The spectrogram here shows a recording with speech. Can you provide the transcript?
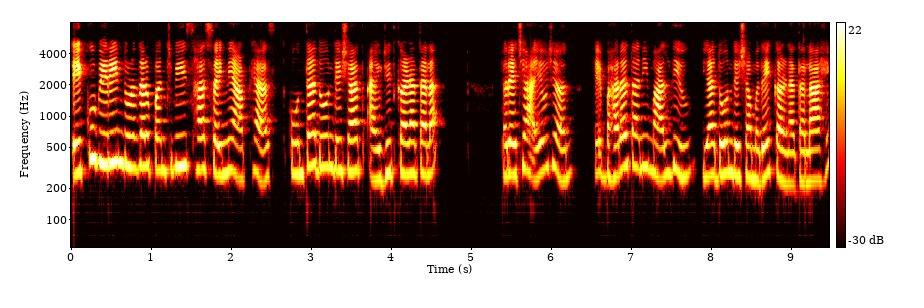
एकुबेरीन दोन हजार पंचवीस हा सैन्य अभ्यास कोणत्या दोन देशात आयोजित करण्यात आला? तर याचे आयोजन हे भारत आणि मालदीव या दोन देशामध्ये करण्यात आला आहे.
